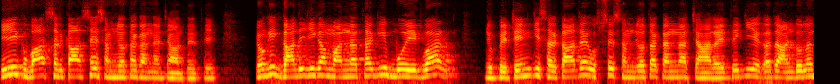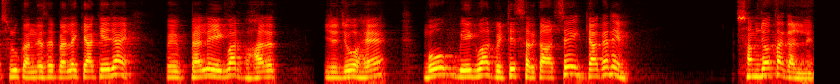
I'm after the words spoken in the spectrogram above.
एक बार सरकार से समझौता करना चाहते थे। क्योंकि गांधी जी का मानना था कि वो एक बार जो ब्रिटेन की सरकार है, उससे समझौता करना चाह रहे थे कि अगर आंदोलन शुरू करने से पहले क्या किया जाए पहले एक बार भारत जो है, वो एक बार ब्रिटिश सरकार से क्या करें? समझौता कर लें।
